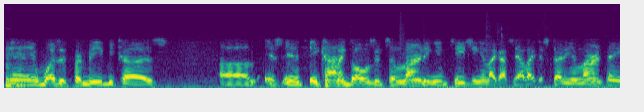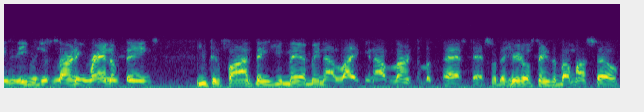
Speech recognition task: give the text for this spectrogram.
And it wasn't for me because uh, it's, it, it kind of goes into learning and teaching. And like I said, I like to study and learn things, and even just learning random things. you can find things you may or may not like, and I've learned to look past that. So to hear those things about myself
